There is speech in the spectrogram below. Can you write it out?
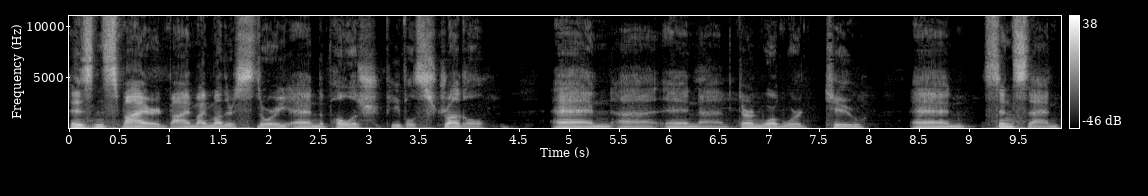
is inspired by my mother's story and the Polish people's struggle, and uh, in uh, during World War II, and since then,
